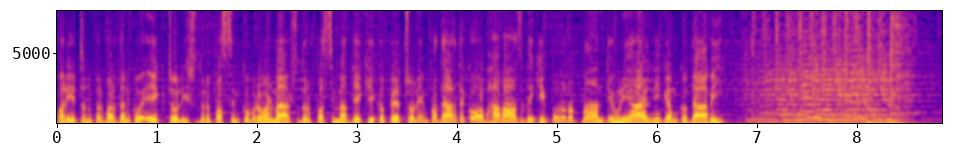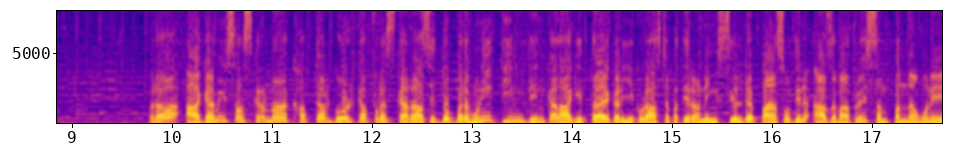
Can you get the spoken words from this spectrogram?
पर्यटन प्रवर्धनको एक टोली सुदूरपश्चिमको भ्रमणमा सुदूरपश्चिममा देखिएको पेट्रोलियम पदार्थको अभाव आजदेखि पूर्ण रूपमा अन्त्य हुने आयल निगमको दावी। र आगामी संस्करणमा खप्तर गोल्ड कप पुरस्कार राशि दोब्बर हुने तीन दिनका लागि तय गरिएको राष्ट्रपति रनिङ सिल्ड पाँचौँ दिन आज मात्रै सम्पन्न हुने।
